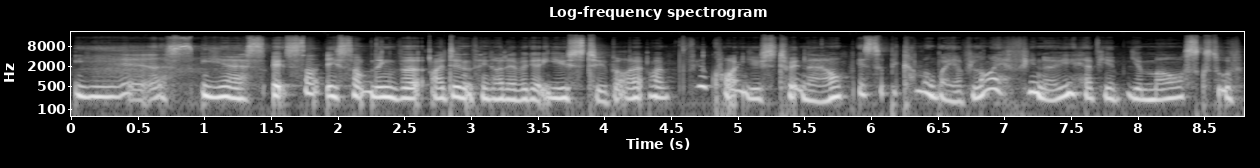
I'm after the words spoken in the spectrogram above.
Yes, yes. It's certainly something that I didn't think I'd ever get used to, but I, I feel quite used to it now. It's become a way of life, you know. You have your, your mask, sort of.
